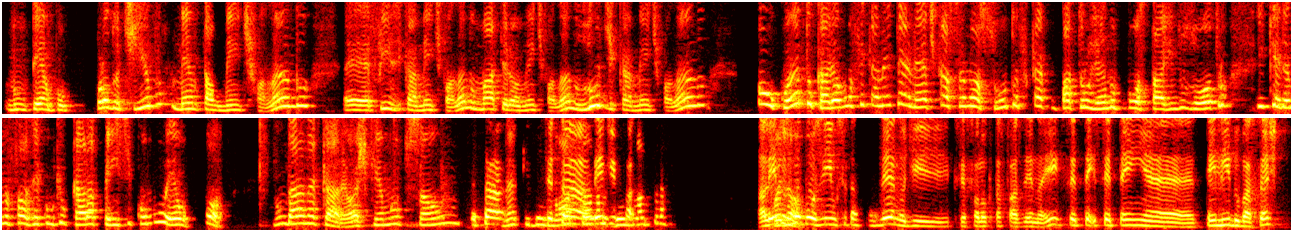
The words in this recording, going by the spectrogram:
num tempo produtivo, mentalmente falando, é, fisicamente falando, materialmente falando, ludicamente falando, ou quanto, cara, eu vou ficar na internet caçando assunto, ficar patrulhando postagem dos outros e querendo fazer com que o cara pense como eu. Pô, não dá, né, cara? Eu acho que é uma opção. Você tá, né, que você tá além, de, além dos robozinhos que você está fazendo, de, que você falou que está fazendo aí, você tem, você tem, é, tem lido bastante.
